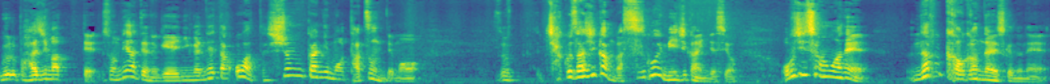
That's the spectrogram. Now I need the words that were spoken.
グループ始まってその目当ての芸人がネタ終わった瞬間にもう立つんでも着座時間がすごい短いんですよ。おじさんはねなんかわかんないですけどね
